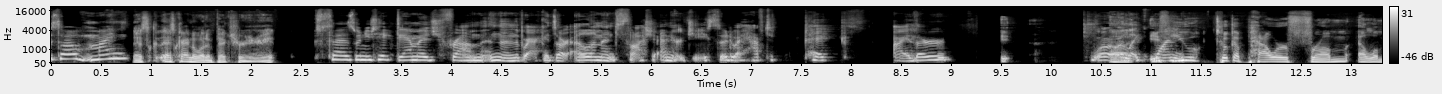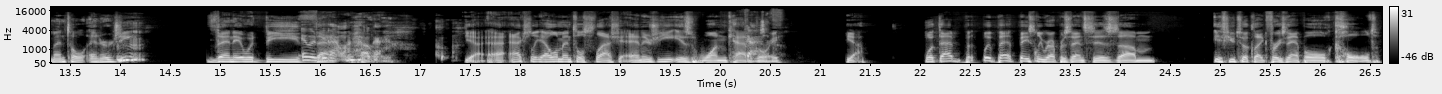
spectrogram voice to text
So mine that's that's kind of what I'm picturing, right? says when you take damage from, and then the brackets are element slash energy. So do I have to pick either? It- or, or Uh, like if one? you took a power from elemental energy, Mhm. then it would be It would be that, that one. power. Okay. Yeah, actually, elemental slash energy is one category. Gotcha. Yeah, what that what that basically represents is um, if you took like for example cold,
